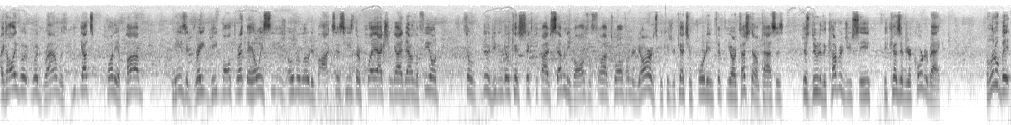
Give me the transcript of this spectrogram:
like Hollywood Brown was, he got plenty of pub. I mean, he's a great deep ball threat. They always see these overloaded boxes. He's their play action guy down the field. So, dude, you can go catch 65, 70 balls and still have 1,200 yards because you're catching 40 and 50 yard touchdown passes just due to the coverage you see because of your quarterback. A little bit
